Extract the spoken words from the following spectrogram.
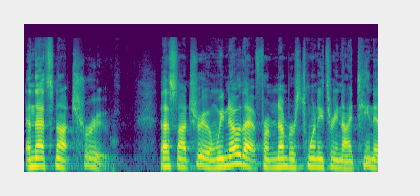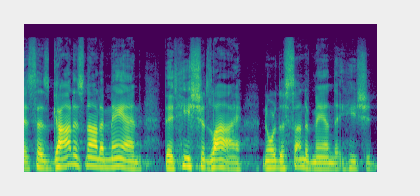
And that's not true. That's not true. And we know that from Numbers 23 19. It says, God is not a man that he should lie, nor the Son of Man that he should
